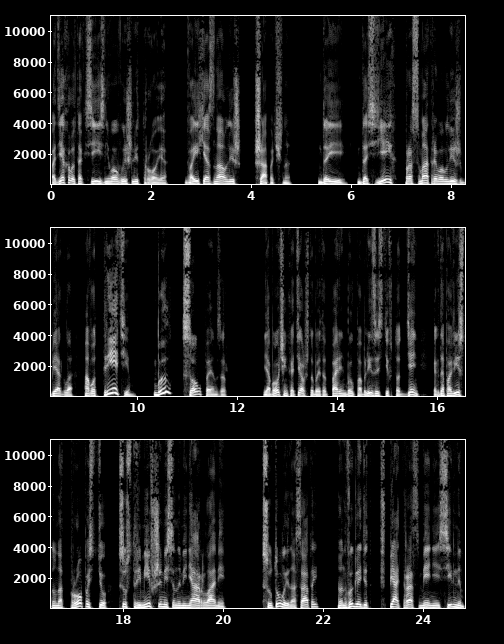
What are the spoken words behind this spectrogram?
Подъехало такси, из него вышли трое. Двоих я знал лишь шапочно. Да и досье их просматривал лишь бегло, а вот третьим был Сол Пензер. Я бы очень хотел, чтобы этот парень был поблизости в тот день, когда повисну над пропастью с устремившимися на меня орлами, Сутулый и носатый, он выглядит в пять раз менее сильным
